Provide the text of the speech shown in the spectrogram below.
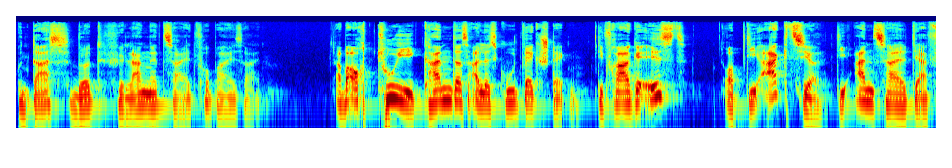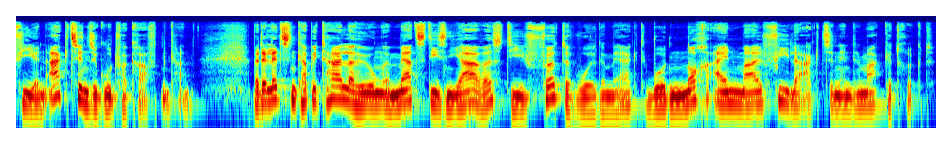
Und das wird für lange Zeit vorbei sein. Aber auch TUI kann das alles gut wegstecken. Die Frage ist, ob die Aktie die Anzahl der vielen Aktien so gut verkraften kann. Bei der letzten Kapitalerhöhung im März diesen Jahres, die vierte wohlgemerkt, wurden noch einmal viele Aktien in den Markt gedrückt.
